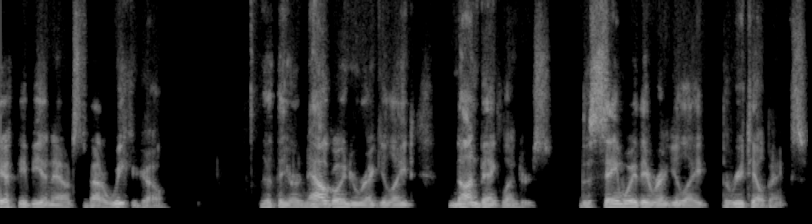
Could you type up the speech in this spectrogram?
cfpb announced about a week ago that they are now going to regulate non-bank lenders the same way they regulate the retail banks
